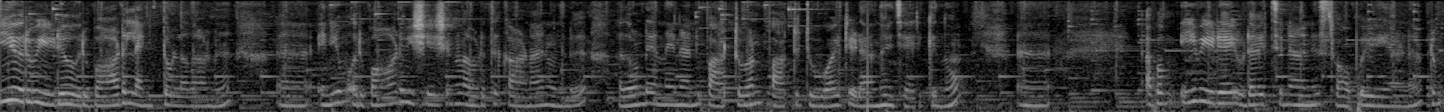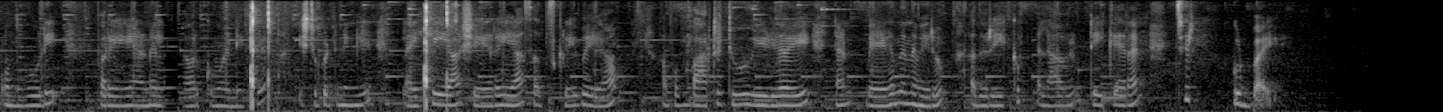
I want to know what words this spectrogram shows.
ഈ ഒരു വീഡിയോ ഒരുപാട് ലെങ്ത് ഉള്ളതാണ്. ഇനിയും ഒരുപാട് വിശേഷങ്ങൾ അവിടുത്തെ കാണാനുണ്ട്. അതുകൊണ്ട് തന്നെ ഞാൻ പാർട്ട് വൺ പാർട്ട് ടു ആയിട്ട് ഇടാമെന്ന് വിചാരിക്കുന്നു. അപ്പം ഈ വീഡിയോ ഇവിടെ വെച്ച് ഞാൻ സ്റ്റോപ്പ് ചെയ്യുകയാണ്. അവരും ഒന്നുകൂടി പറയുകയാണ് എല്ലാവർക്കും വേണ്ടിയിട്ട്. ഇഷ്ടപ്പെട്ടിട്ടുണ്ടെങ്കിൽ ലൈക്ക് ചെയ്യുക ഷെയർ ചെയ്യുക സബ്സ്ക്രൈബ് ചെയ്യുക. അപ്പം പാർട്ട് ടു വീഡിയോയിൽ ഞാൻ വേഗം തന്നെ വരും. അതുവരേക്കും എല്ലാവരും ടേക്ക് കെയർ ആൻഡ് ചെറിയ ഗുഡ് ബൈ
